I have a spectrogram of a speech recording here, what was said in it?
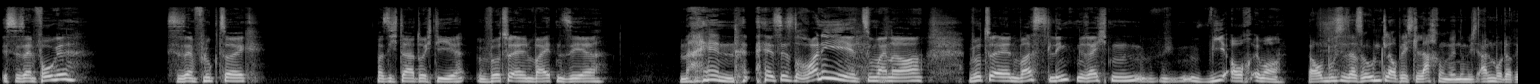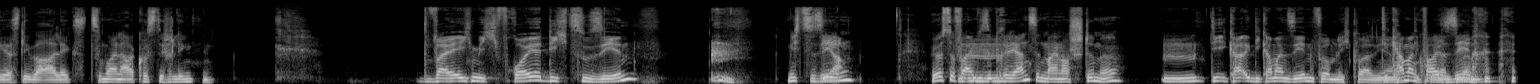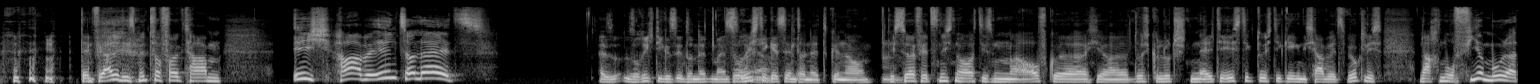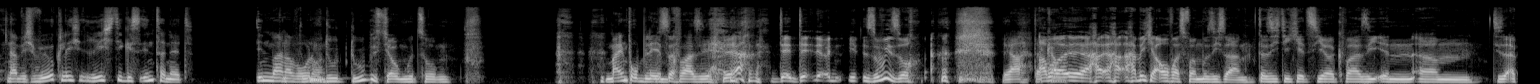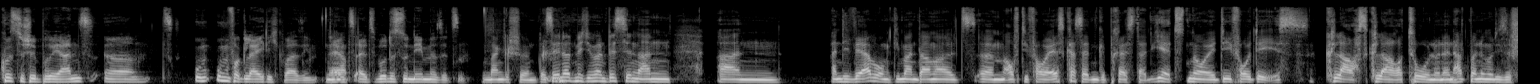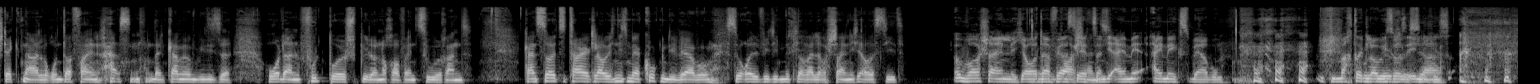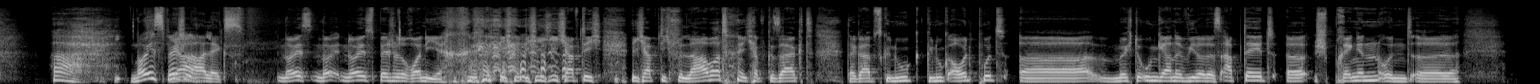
Ist es ein Vogel? Ist es ein Flugzeug? Was ich da durch die virtuellen Weiten sehe. Nein, es ist Ronny zu meiner virtuellen was, linken, rechten, wie auch immer. Warum musst du da so unglaublich lachen, wenn du mich anmoderierst, lieber Alex, zu meiner akustischen Linken? Weil ich mich freue, dich zu sehen. Mich zu sehen? Ja. Hörst du vor allem mm. diese Brillanz in meiner Stimme? Mm, die, kann, die kann man sehen förmlich quasi. Die ja? kann man die quasi sehen. Denn für alle, die es mitverfolgt haben, ich habe Internet! Also so richtiges Internet meinst so du? So richtiges ja, okay. Internet, genau. Mhm. Ich surfe jetzt nicht nur aus diesem aufge hier durchgelutschten LTE-Stick durch die Gegend. Ich habe jetzt wirklich, nach nur vier Monaten habe ich wirklich richtiges Internet in meiner Wohnung. Du, du, du bist ja umgezogen. Mein Problem quasi. Ja, de, de, sowieso. Ja, aber äh, ha, habe ich ja auch was von, muss ich sagen, dass ich dich jetzt hier quasi in ähm, diese akustische Brillanz äh, un unvergleichlich quasi, ja. als, als würdest du neben mir sitzen. Dankeschön. Das erinnert mich immer ein bisschen an an an die Werbung, die man damals ähm, auf die VHS-Kassetten gepresst hat. Jetzt neu DVDs, klarer Ton. Und dann hat man immer diese Stecknadel runterfallen lassen und dann kam irgendwie diese Horde an Footballspieler noch auf einen zugerannt. Kannst du heutzutage, glaube ich, nicht mehr gucken, die Werbung, so oll wie die mittlerweile wahrscheinlich aussieht. Wahrscheinlich, aber dafür hast du jetzt dann die IMAX-Werbung. die macht da, glaube ich, so was ähnliches. Ja. Ah, neues Special, ja. Alex. Neues, neu, neues Special Ronny. ich ich, ich habe dich, ich hab dich belabert. Ich habe gesagt, da gab es genug, genug Output. Äh, möchte ungern wieder das Update äh, sprengen und äh,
